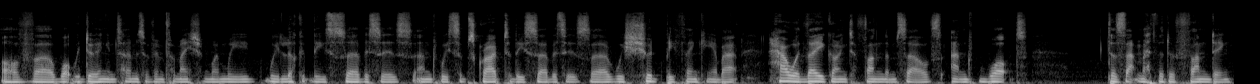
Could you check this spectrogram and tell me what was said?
of uh, what we're doing in terms of information when we, we look at these services and we subscribe to these services. Uh, we should be thinking about how are they going to fund themselves and what does that method of funding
